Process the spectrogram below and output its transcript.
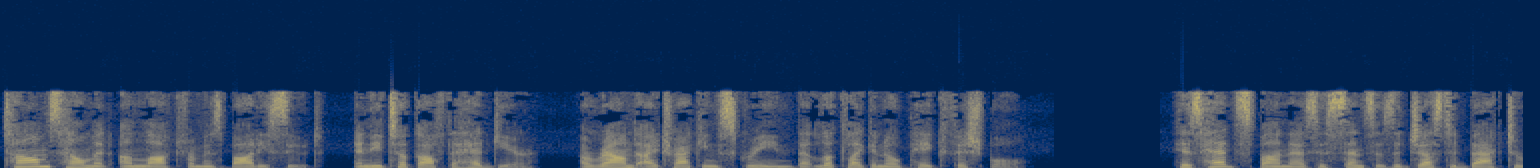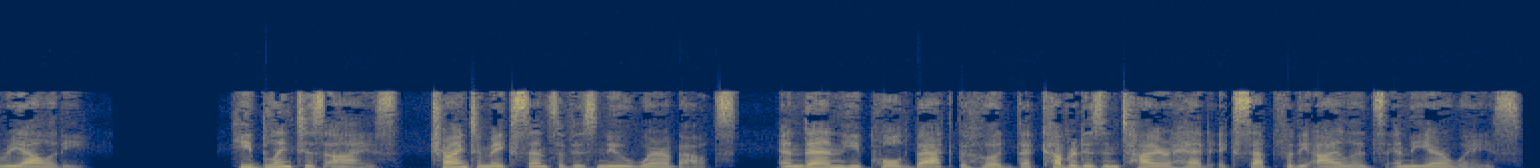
Tom's helmet unlocked from his bodysuit, and he took off the headgear, a round eye-tracking screen that looked like an opaque fishbowl. His head spun as his senses adjusted back to reality. He blinked his eyes, trying to make sense of his new whereabouts, and then he pulled back the hood that covered his entire head except for the eyelids and the airways.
